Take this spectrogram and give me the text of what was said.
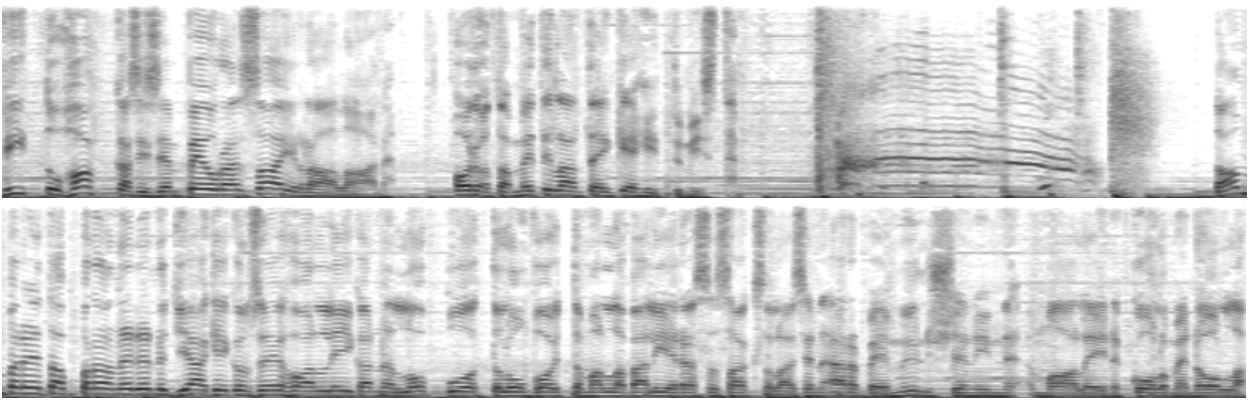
Vittu hakkasi sen peuran sairaalaan. Odotamme tilanteen kehittymistä. Tampereen Tappara on edennyt jääkiekon CHL-liikan loppuotteluun voittamalla välierässä saksalaisen RB Münchenin maalein 3-0.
